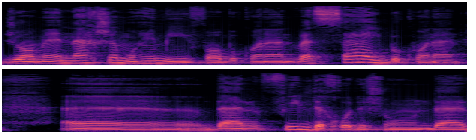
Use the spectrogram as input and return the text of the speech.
جامعه نقش مهمی ایفا بکنن و سعی بکنن در فیلد خودشون در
